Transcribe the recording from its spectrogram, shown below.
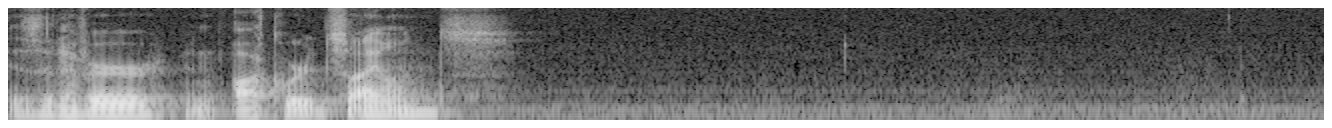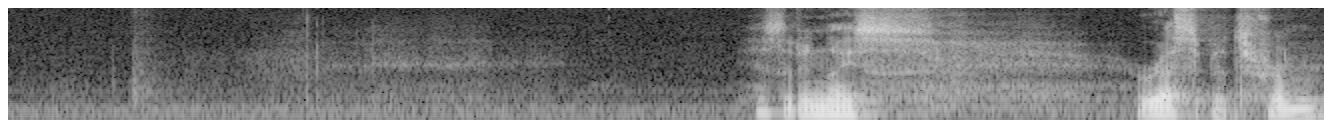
Is it ever an awkward silence? Is it a nice respite from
